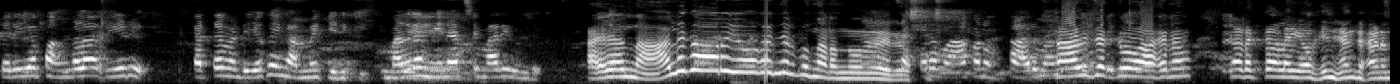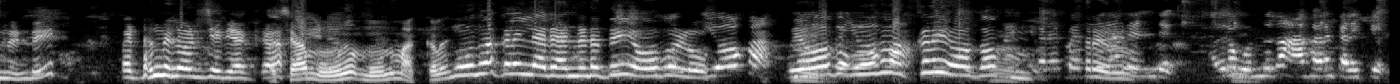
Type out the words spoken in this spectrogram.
பெரிய பங்களா வீடு. கட்ட வேண்டிய யோகம் எங்கள் அம்மைக்கு இருக்கு. மதுரை மீனாட்சி மாதிரி உண்டு. അയാൾ നാല് കാറ് യോഗം ചിലപ്പോ നടന്നു എന്ന് വരും சக்கர வாகனம் கார் നാല് ചക്ര വാഹനം നടക്കാനുള്ള യോഗം ഞാൻ കാണുന്നുണ്ട് പെട്ടെന്ന് ലോഡ് ശരിയാക്കുക പക്ഷെ ആ മൂന്ന് മൂന്ന് മക്കള് മൂന്ന് മക്കളില്ല രണ്ടിടത്ത് യോഗം ഉള്ളൂ யோகம் യോഗം മൂന്ന് മക്കള് യോഗം ഉം. இப்பதான் ரெண்டு அதுல ஒண்ணுதான் ஆகாரம் கிடைக்கும்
